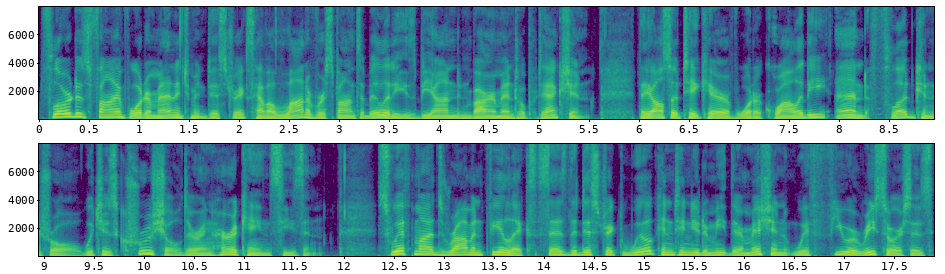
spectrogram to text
Florida's five water management districts have a lot of responsibilities beyond environmental protection. They also take care of water quality and flood control, which is crucial during hurricane season. Swiftmud's Robin Felix says the district will continue to meet their mission with fewer resources,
